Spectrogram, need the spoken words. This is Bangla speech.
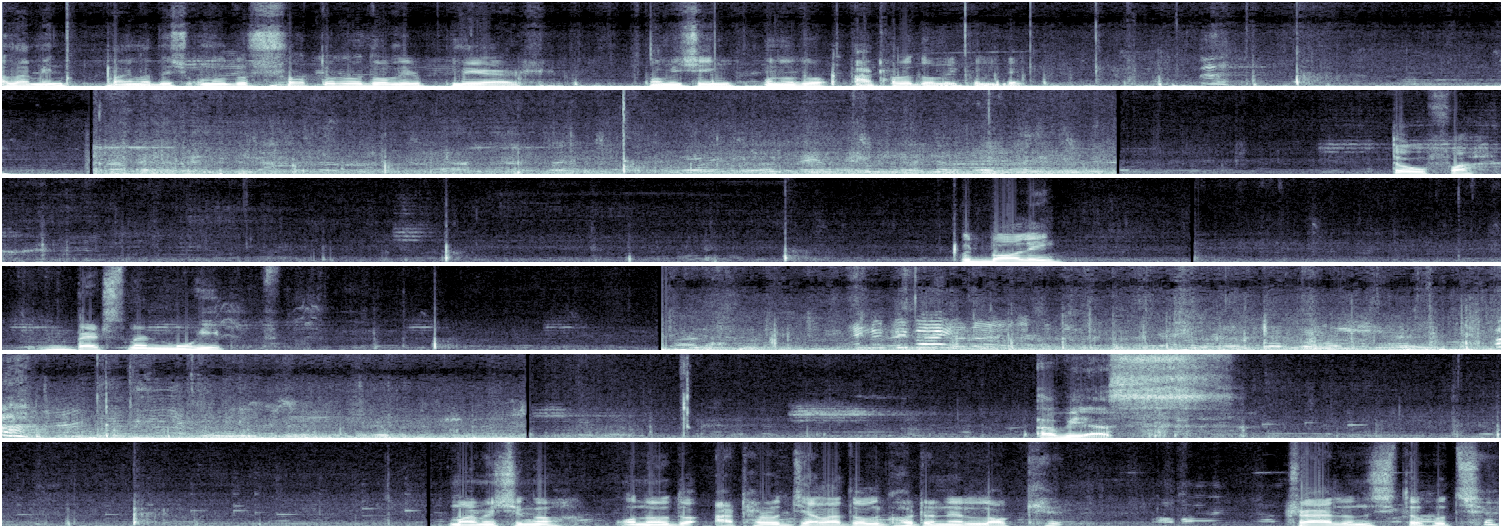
আলামিন বাংলাদেশ অনূর্ধ্ব সতেরো দলের প্লেয়ার মমিসিং অনূর্ধ্ব আঠারো দলে খেলবে। Tofa. Good bowling batsman Mohit Abiyas. Mymensingh, অনুরোধ আঠারো জেলা দল গঠনের লক্ষ্যে ট্রায়াল অনুষ্ঠিত হচ্ছে।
